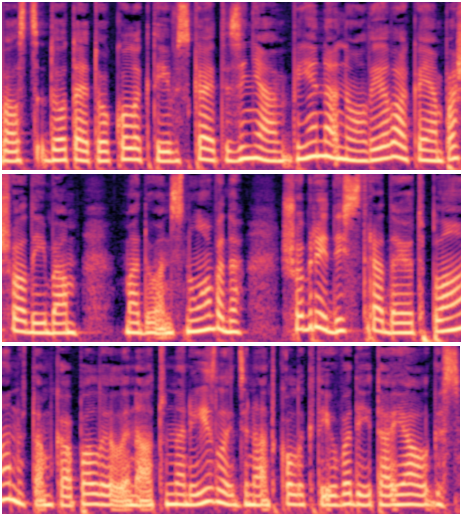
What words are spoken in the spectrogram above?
Valsts dotēto kolektīvu skaita ziņā viena no lielākajām pašvaldībām, Madonas novada, šobrīd izstrādājot plānu tam, kā palielināt un arī izlīdzināt kolektīvu vadītāju algas.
